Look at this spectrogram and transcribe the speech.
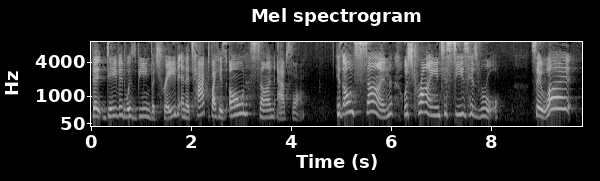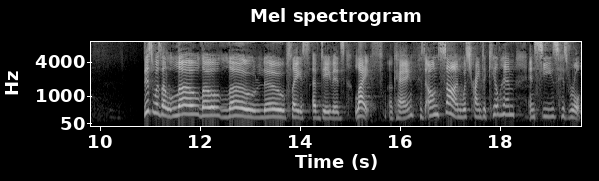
that David was being betrayed and attacked by his own son, Absalom. His own son was trying to seize his rule. Say, what? This was a low, low, low, low place of David's life, okay? His own son was trying to kill him and seize his rule.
